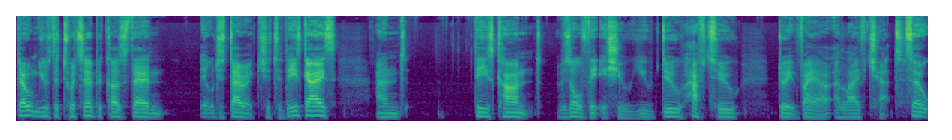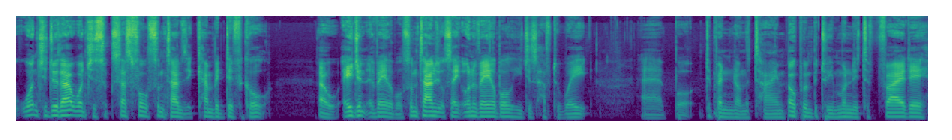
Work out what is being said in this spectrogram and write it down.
Don't use the Twitter because then it will just direct you to these guys and these can't resolve the issue, you do have to do it via a live chat. So once you do that, once you're successful, sometimes it can be difficult. Oh, agent available. Sometimes it'll say unavailable. You just have to wait. Uh, but depending on the time, open between Monday to Friday,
